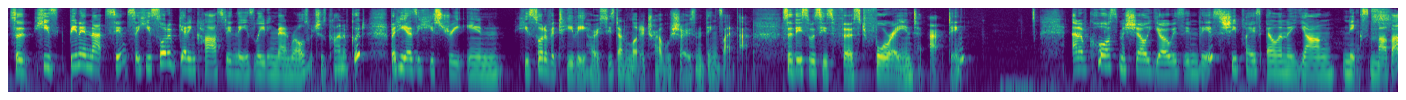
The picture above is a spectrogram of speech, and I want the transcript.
So he's been in that since. So he's sort of getting cast in these leading man roles, which is kind of good. But he has a history in. He's sort of a TV host. He's done a lot of travel shows and things like that. So this was his first foray into acting. And of course, Michelle Yeoh is in this. She plays Eleanor Young, Nick's mother.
